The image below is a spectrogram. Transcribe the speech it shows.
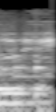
Amen.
